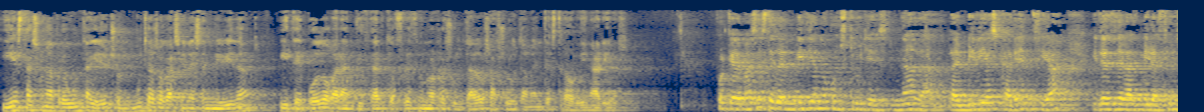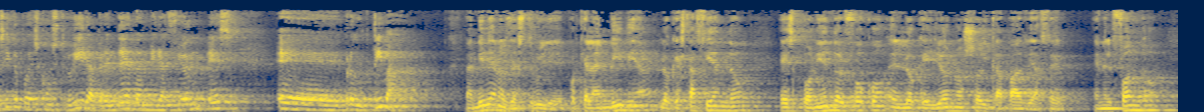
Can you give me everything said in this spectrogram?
Y esta es una pregunta que yo he hecho en muchas ocasiones en mi vida y te puedo garantizar que ofrece unos resultados absolutamente extraordinarios. Porque además desde la envidia no construyes nada, la envidia es carencia y desde la admiración sí que puedes construir, aprender, la admiración es eh, productiva. La envidia nos destruye, porque la envidia lo que está haciendo es poniendo el foco en lo que yo no soy capaz de hacer. En el fondo,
